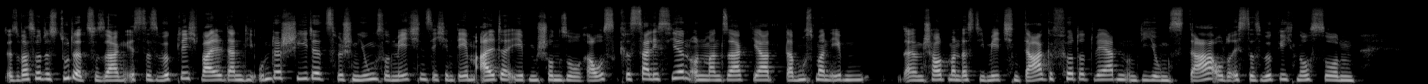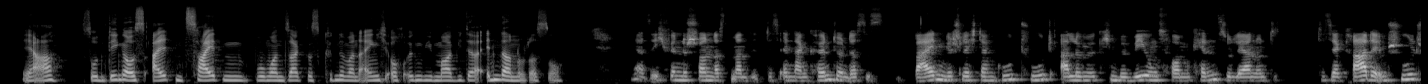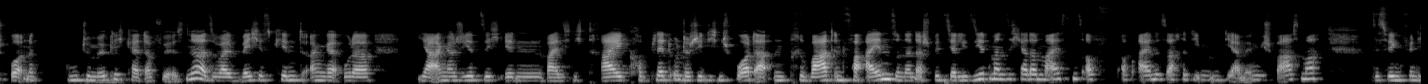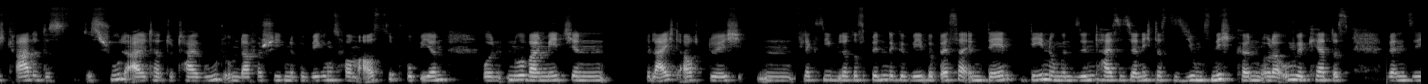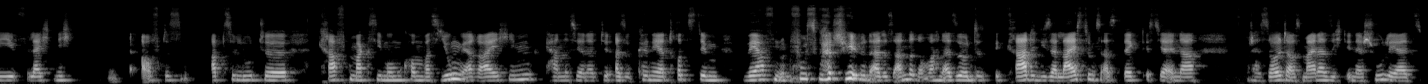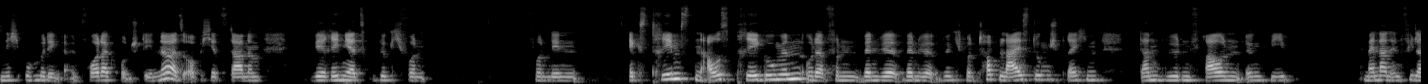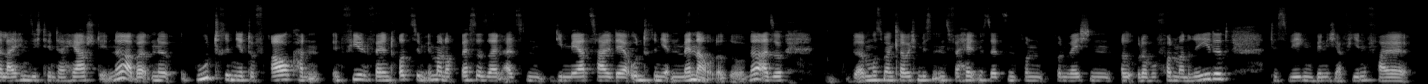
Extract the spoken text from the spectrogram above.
Also was würdest du dazu sagen? Ist das wirklich, weil dann die Unterschiede zwischen Jungs und Mädchen sich in dem Alter eben schon so rauskristallisieren und man sagt, ja, da muss man eben dann schaut man, dass die Mädchen da gefördert werden und die Jungs da? Oder ist das wirklich noch so ein, ja, so ein Ding aus alten Zeiten, wo man sagt, das könnte man eigentlich auch irgendwie mal wieder ändern oder so? Ja, also ich finde schon, dass man das ändern könnte und dass es beiden Geschlechtern gut tut, alle möglichen Bewegungsformen kennenzulernen und das ja gerade im Schulsport eine gute Möglichkeit dafür ist. Ne? Also weil welches Kind oder ja engagiert sich in, weiß ich nicht, drei komplett unterschiedlichen Sportarten privat in Vereinen, sondern da spezialisiert man sich ja dann meistens auf, auf eine Sache, die, die einem irgendwie Spaß macht. Deswegen finde ich gerade das, das Schulalter total gut, um da verschiedene Bewegungsformen auszuprobieren. Und nur weil Mädchen vielleicht auch durch ein flexibleres Bindegewebe besser in Dehnungen sind, heißt es ja nicht, dass das Jungs nicht können oder umgekehrt, dass wenn sie vielleicht nicht auf das absolute Kraftmaximum kommen, was Jungen erreichen, kann es ja natürlich, also können ja trotzdem werfen und Fußball spielen und alles andere machen. Also und gerade dieser Leistungsaspekt ist ja in der oder sollte aus meiner Sicht in der Schule ja jetzt nicht unbedingt im Vordergrund stehen. Ne? Also ob ich jetzt da einem, wir reden jetzt wirklich von von den extremsten Ausprägungen oder von, wenn wir, wenn wir wirklich von Top-Leistungen sprechen, dann würden Frauen irgendwie Männern in vielerlei Hinsicht hinterherstehen. Ne? Aber eine gut trainierte Frau kann in vielen Fällen trotzdem immer noch besser sein als die Mehrzahl der untrainierten Männer oder so. Ne? Also da muss man, glaube ich, ein bisschen ins Verhältnis setzen, von, von welchen also, oder wovon man redet. Deswegen bin ich auf jeden Fall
